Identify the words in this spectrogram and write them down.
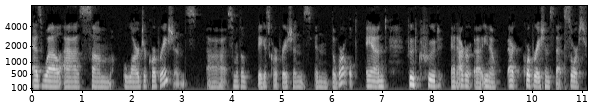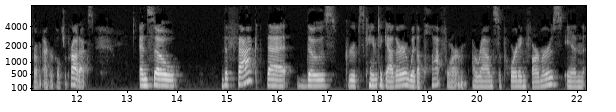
as well as some larger corporations, uh, some of the biggest corporations in the world, and food, food and agri- uh, you know ag- corporations that source from agriculture products. And so, the fact that those groups came together with a platform around supporting farmers in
